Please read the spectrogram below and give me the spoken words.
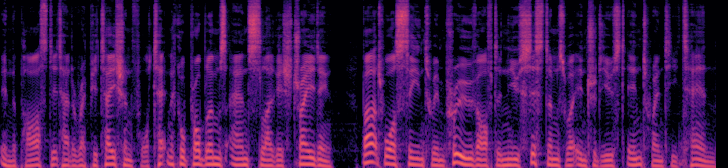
In the past, it had a reputation for technical problems and sluggish trading, but was seen to improve after new systems were introduced in 2010.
